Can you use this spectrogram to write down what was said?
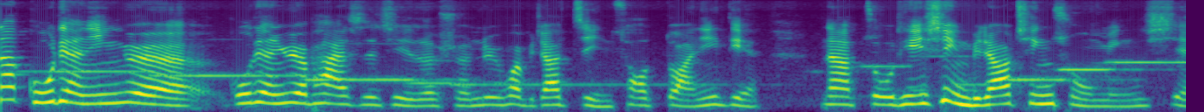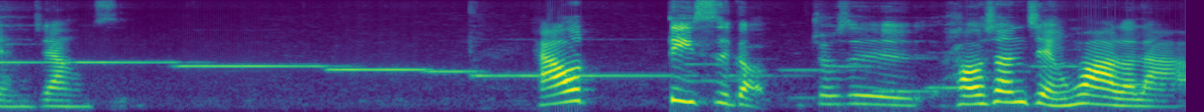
那古典音乐、古典乐派时期的旋律会比较紧凑、短一点，那主题性比较清楚、明显这样子。还有第四个就是和声简化了啦，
